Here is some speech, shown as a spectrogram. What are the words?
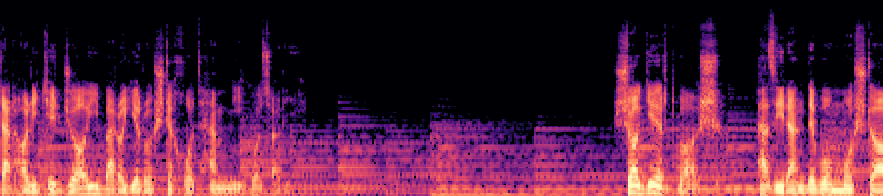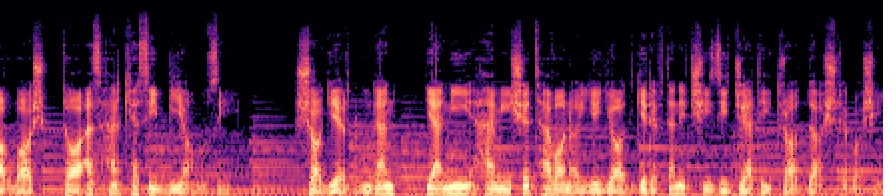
در حالی که جایی برای رشد خود هم می‌گذاری. شاگرد باش، پذیرنده و مشتاق باش تا از هر کسی بیاموزی. شاگرد بودن یعنی همیشه توانایی یاد گرفتن چیزی جدید را داشته باشی.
